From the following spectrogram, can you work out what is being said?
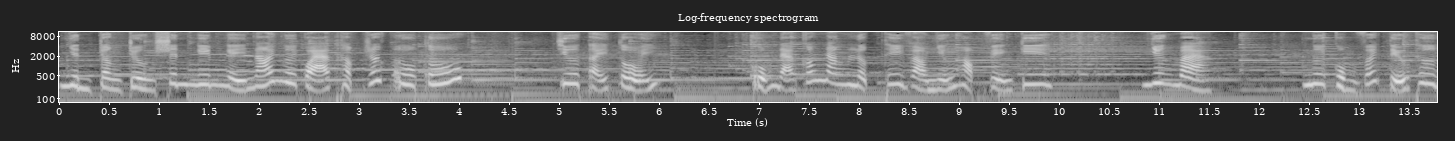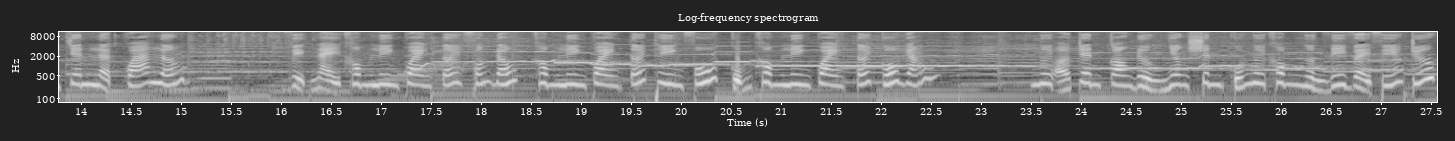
Nhìn Trần Trường Sinh nghiêm nghị nói ngươi quả thật rất ưu tú Chưa tẩy tuổi Cũng đã có năng lực thi vào những học viện kia. Nhưng mà Ngươi cùng với tiểu thư chênh lệch quá lớn. Việc này không liên quan tới phấn đấu, không liên quan tới thiên phú, cũng không liên quan tới cố gắng. Ngươi ở trên con đường nhân sinh của ngươi không ngừng đi về phía trước.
